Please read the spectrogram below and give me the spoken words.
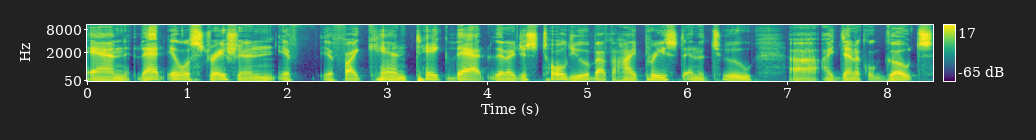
and that illustration, if if I can take that that I just told you about the high priest and the two uh, identical goats,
